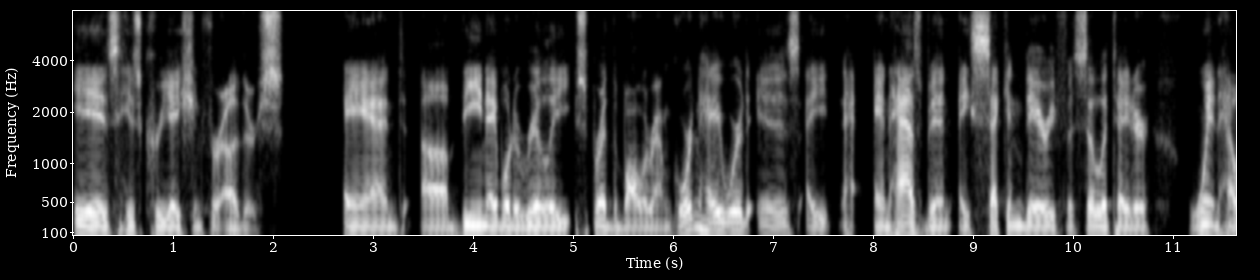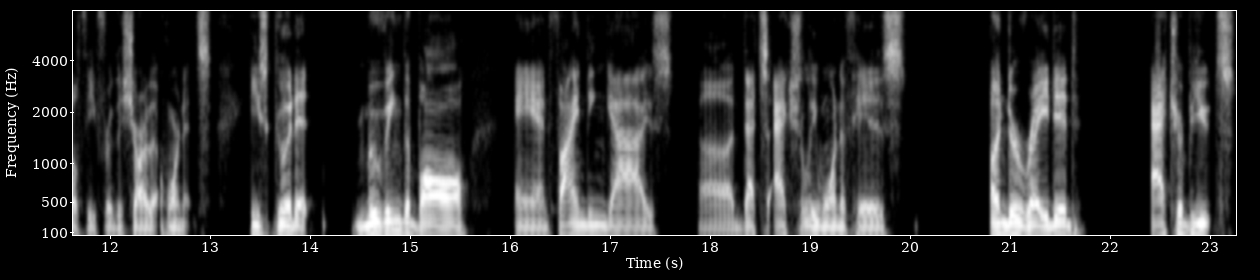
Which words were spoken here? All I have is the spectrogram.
is his creation for others and uh, being able to really spread the ball around. Gordon Hayward is a and has been a secondary facilitator when healthy for the Charlotte Hornets. He's good at moving the ball and finding guys. Uh, that's actually one of his underrated attributes.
